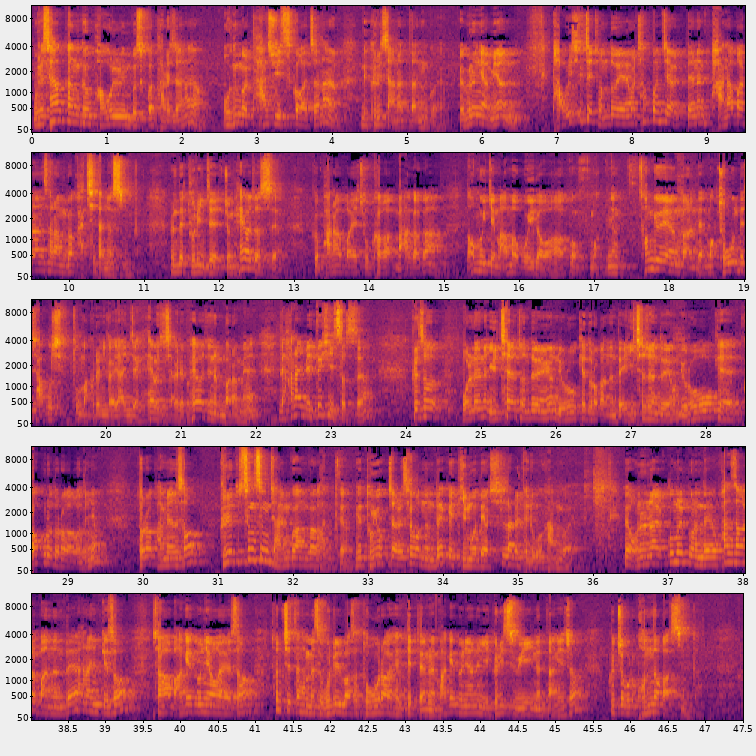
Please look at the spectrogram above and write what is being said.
우리 생각하는 그 바울의 모습과 다르잖아요. 모든 걸 다 할 수 있을 것 같잖아요. 근데 그러지 않았다는 거예요. 왜 그러냐면 바울이 실제 전도 여행을 첫 번째 할 때는 바나바라는 사람과 같이 다녔습니다. 그런데 둘이 이제 좀 헤어졌어요. 그 바나바의 조카가 마가가 너무 이렇게 마마보이가 와갖고 막 그냥 성교 여행 가는데 막 좋은데 자고 싶고 막 그러니까 야 이제 헤어지자 그래고 헤어지는 바람에 근데 하나님의 뜻이 있었어요. 그래서 원래는 1차 전도 여행은 이렇게 돌아갔는데 2차 전도 여행은 이렇게 거꾸로 돌아가거든요. 돌아가면서 그래도 승승장구한 것 같아요. 동역자를 세웠는데 그 디모데와 신라를 데리고 간 거예요. 어느 날 꿈을 꾸는데 환상을 봤는데 하나님께서 자 마게도니아에서 손짓을 하면서 우리를 와서 도우라 했기 때문에 마게도니아는 이 그리스 위에 있는 땅이죠. 그쪽으로 건너갔습니다.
